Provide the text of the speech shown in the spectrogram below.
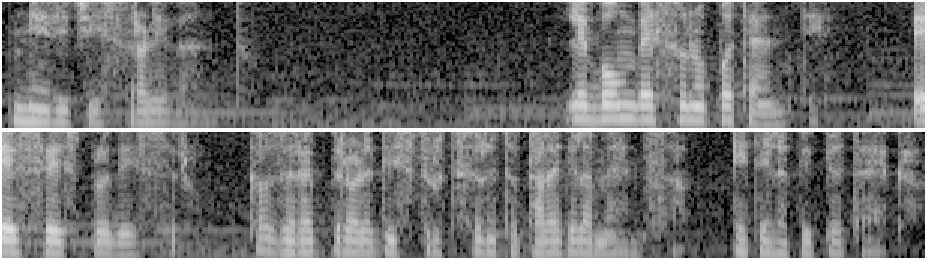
né registra l'evento. Le bombe sono potenti e se esplodessero causerebbero la distruzione totale della mensa e della biblioteca.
